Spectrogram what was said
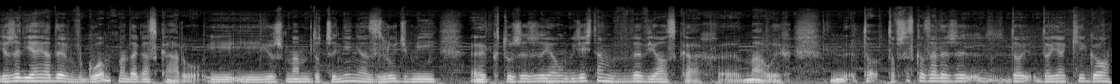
jeżeli ja jadę w głąb Madagaskaru i, i już mam do czynienia z ludźmi, e, którzy żyją gdzieś tam we wioskach e, małych, to, to wszystko zależy do, do jakiego,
